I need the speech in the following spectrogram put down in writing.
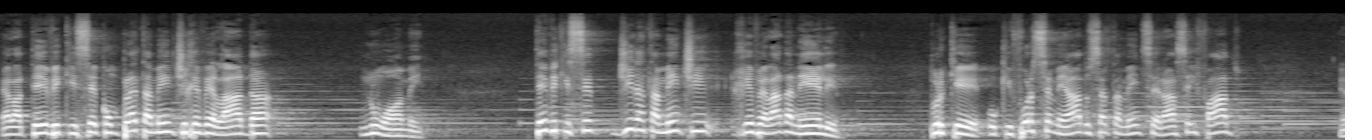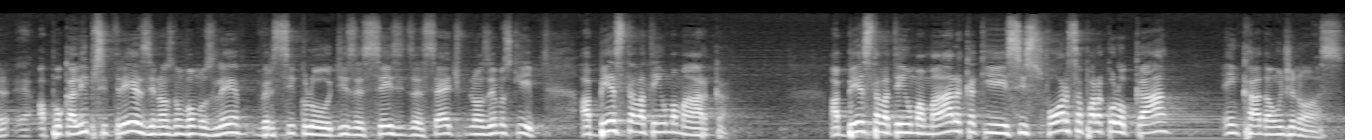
ela teve que ser completamente revelada no homem. Teve que ser diretamente revelada nele. Porque o que for semeado certamente será ceifado. É, é, Apocalipse 13, nós não vamos ler, versículo 16 e 17, nós vemos que a besta ela tem uma marca. A besta ela tem uma marca que se esforça para colocar em cada um de nós.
